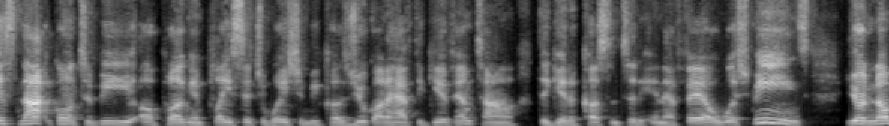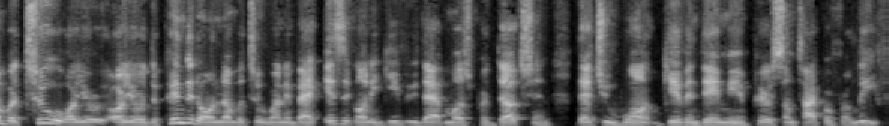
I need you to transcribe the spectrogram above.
it's not going to be a plug and play situation because you're going to have to give him time to get accustomed to the NFL, which means your number two or your or your dependent on number two running back isn't going to give you that much production that you want, giving Dameon Pierce some type of relief.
